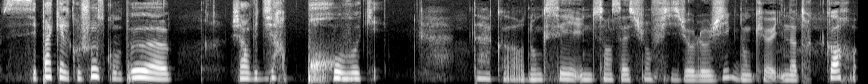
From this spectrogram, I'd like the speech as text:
C'est pas quelque chose qu'on peut... Euh, j'ai envie de dire, provoquer. D'accord, donc c'est une sensation physiologique, donc euh, notre corps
